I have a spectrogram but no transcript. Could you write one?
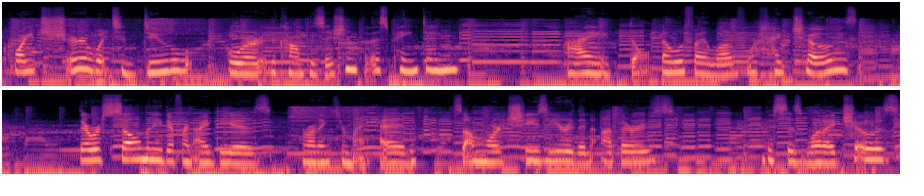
quite sure what to do for the composition for this painting. I don't know if I love what I chose. There were so many different ideas running through my head, some more cheesier than others. This is what I chose.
